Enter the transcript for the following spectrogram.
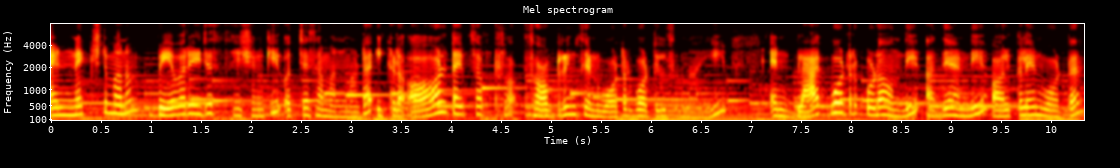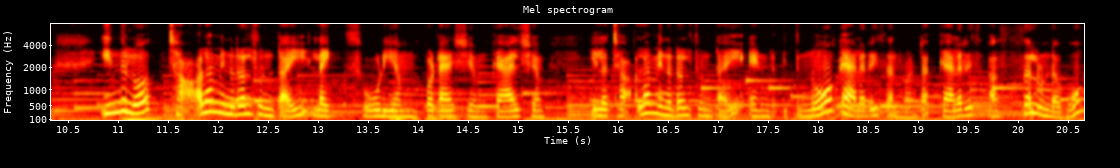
అండ్ నెక్స్ట్ మనం బేవరేజెస్ సెషన్కి వచ్చేసామన్నమాట. ఇక్కడ all types of soft drinks and water bottles ఉన్నాయి. అండ్ బ్లాక్ వాటర్ కూడా ఉంది. అదే అండి ఆల్కలైన్ వాటర్ ఇందులో చాలా మినరల్స్ ఉంటాయి. లైక్ సోడియం పొటాషియం కాల్షియం ఇలా చాలా మినరల్స్ ఉంటాయి. అండ్ విత్ నో క్యాలరీస్ అనమాట క్యాలరీస్ అస్సలు ఉండవు.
